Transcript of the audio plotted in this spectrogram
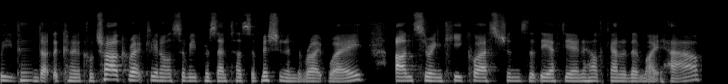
we conduct the clinical trial correctly, and also we present our submission in the right way, answering key questions that the FDA and Health Canada might have.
